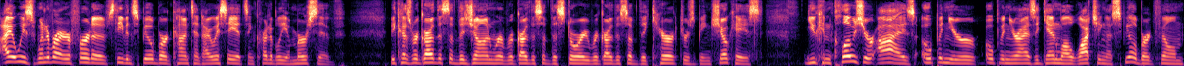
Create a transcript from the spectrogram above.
I always, whenever I refer to Steven Spielberg content, I always say it's incredibly immersive, because regardless of the genre, regardless of the story, regardless of the characters being showcased, you can close your eyes, open your open your eyes again while watching a Spielberg film,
